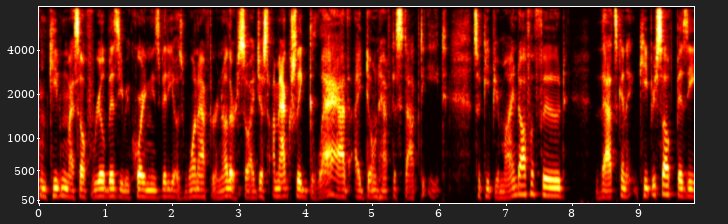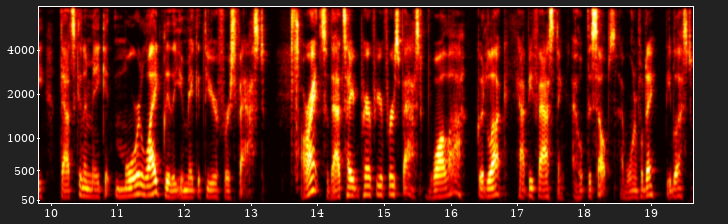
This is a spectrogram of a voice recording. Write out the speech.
I'm keeping myself real busy recording these videos one after another. So I just, I'm actually glad I don't have to stop to eat. So keep your mind off of food. That's going to keep yourself busy. That's going to make it more likely that you make it through your first fast. All right, so that's how you prepare for your first fast. Voila. Good luck. Happy fasting. I hope this helps. Have a wonderful day. Be blessed.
